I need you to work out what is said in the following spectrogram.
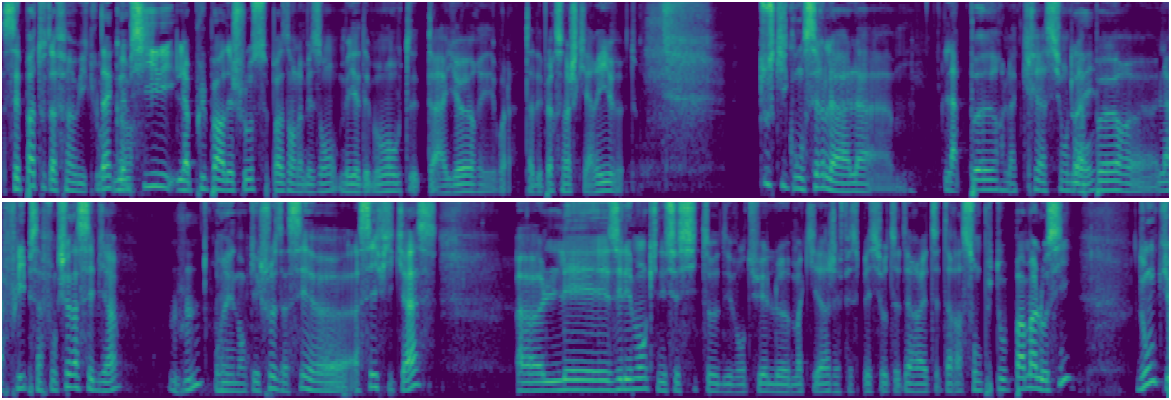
c'est- pas tout à fait un huis clos. Même si la plupart des choses se passent dans la maison, mais il y a des moments où t'es t'es ailleurs et voilà, t'as des personnages qui arrivent. Tout, Tout ce qui concerne la, la, la peur, la création de Ouais. la peur, euh, la flip, ça fonctionne assez bien. Mhm. On est dans quelque chose d'assez euh, assez efficace. Euh, les éléments qui nécessitent d'éventuels maquillages, effets spéciaux, etc., etc., sont plutôt pas mal aussi. Donc,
